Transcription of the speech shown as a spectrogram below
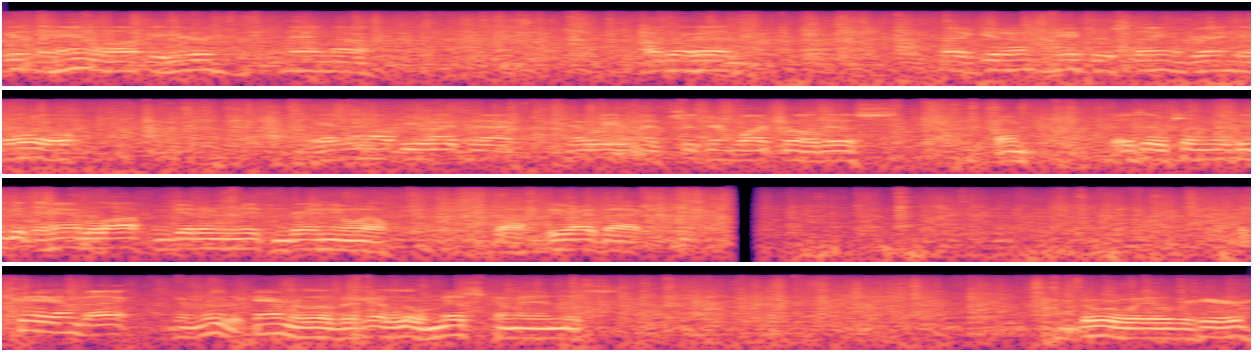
get the handle off of here, and then uh, I'll go ahead and try to get underneath this thing and drain the oil. And then I'll be right back. That way you don't have to sit there and watch all this. Um, that's what I'm going to do, get the handle off and get underneath and drain the oil. So, I'll be right back. Okay, I'm back. I can move the camera a little bit. Got a little mist coming in this doorway over here.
